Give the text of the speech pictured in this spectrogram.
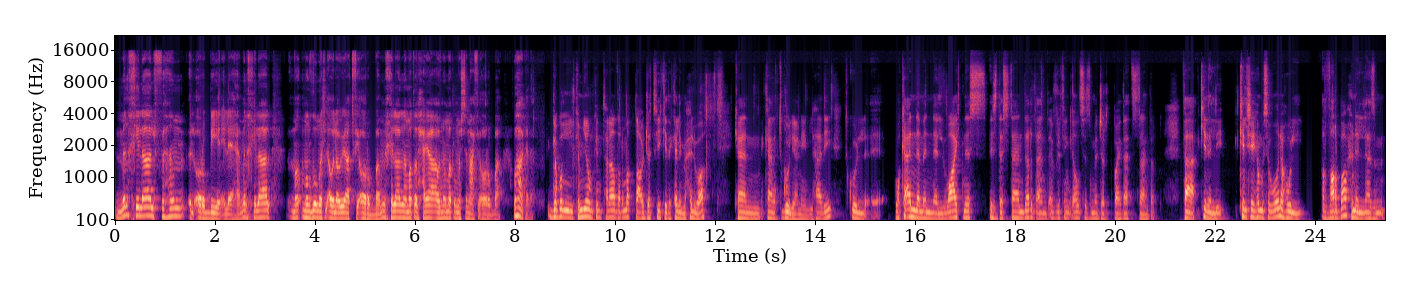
من خلال فهم الأوروبيين إليها من خلال منظومة الأولويات في أوروبا من خلال نمط الحياة أو نمط المجتمع في أوروبا وهكذا. قبل كم يوم كنت أناظر مقطع وجت فيه كذا كلمة حلوة كان كانت تقول يعني هذه تقول وكأن من الوايتنس is the standard and everything else is measured by that standard. فكذا اللي كل شيء هم يسوونه هو الضربة وحنا اللي لازم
